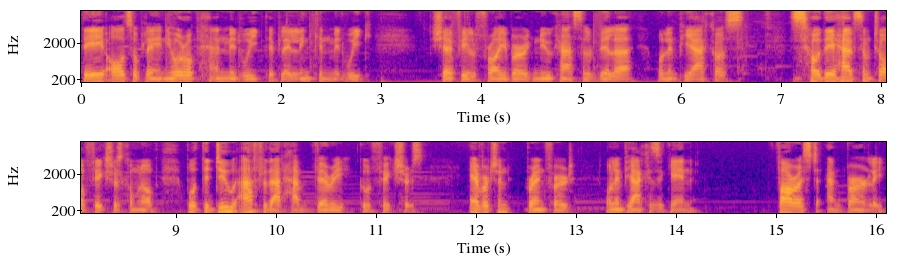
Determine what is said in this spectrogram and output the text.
They also play in Europe and midweek. They play Lincoln midweek, Sheffield, Freiburg, Newcastle, Villa, Olympiacos. So they have some tough fixtures coming up. But they do after that have very good fixtures. Everton, Brentford, Olympiacos again, Forest and Burnley.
